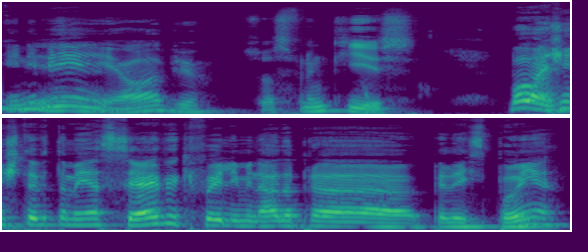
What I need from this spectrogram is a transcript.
NBA, é óbvio. suas franquias. Bom, a gente teve também a Sérvia, que foi eliminada pra, pela Espanha.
